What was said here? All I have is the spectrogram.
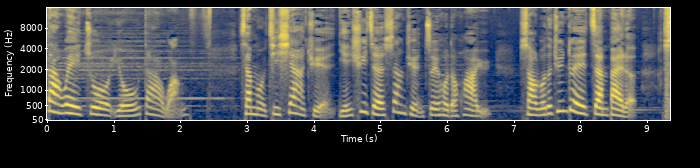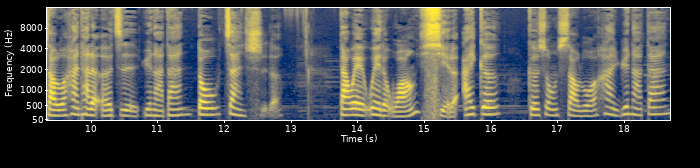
大卫做犹大王。撒母耳记下卷延续着上卷最后的话语。扫罗的军队战败了，扫罗和他的儿子约拿单都战死了。大卫为了王写了哀歌，歌颂扫罗和约拿单。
